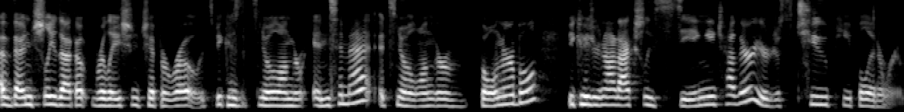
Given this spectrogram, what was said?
eventually that uh, relationship erodes because it's no longer intimate. It's no longer vulnerable because you're not actually seeing each other. You're just two people in a room.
